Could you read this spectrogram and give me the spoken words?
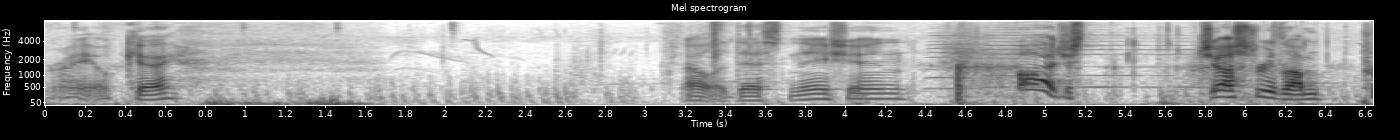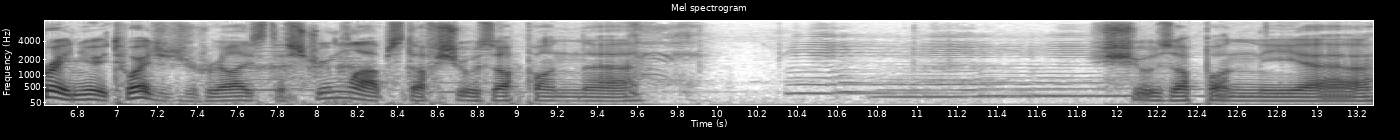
Right, okay. Outlet destination. Oh, I just just realized I'm pretty new to Twitch. I just realized the Streamlabs stuff shows up on uh, shows up on the uh,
